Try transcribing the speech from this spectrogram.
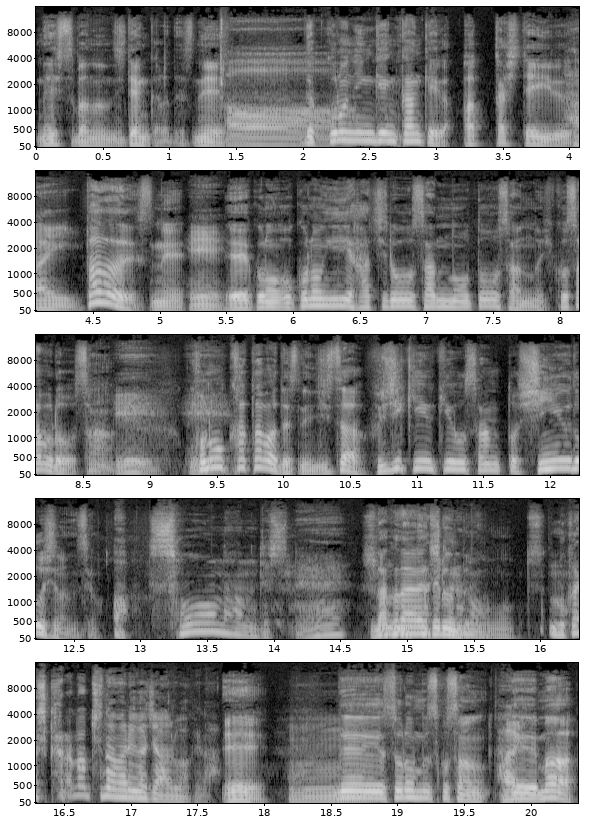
ね、出馬の時点からですね、で、この人間関係が悪化している。はい、ただですね、ええー、この小此木八郎さんのお父さんの彦三郎さん、えー、この方はですね、実は藤木幸夫さんと親友同士なんですよ。あ、そうなんですね。亡くなられてるんだけども。昔からのつながりがじゃあるわけだ。ええ。で、その息子さん、はい、で、まあ、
